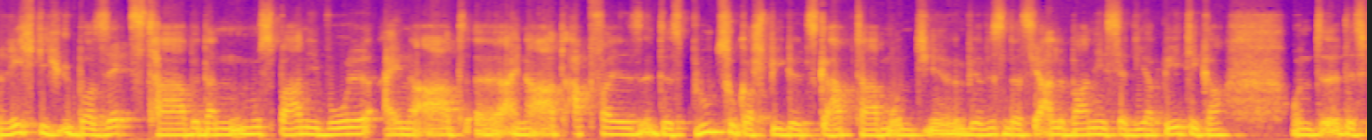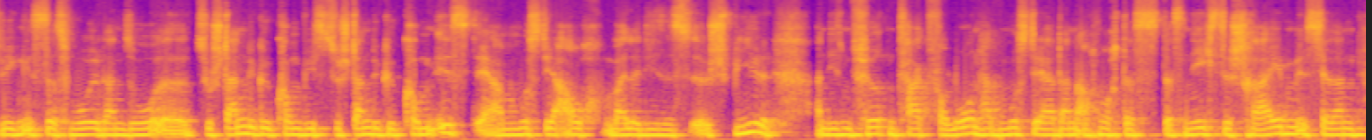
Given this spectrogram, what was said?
richtig übersetzt habe, dann muss Barney wohl eine Art, äh, eine Art Abfall des Blutzuckerspiegels gehabt haben. Und wir wissen das ja alle, Barney ist ja Diabetiker und deswegen ist das wohl dann so zustande gekommen, wie es zustande gekommen ist. Er musste ja auch, weil er dieses äh, Spiel an diesem vierten Tag verloren hat, musste er dann auch noch das, das nächste schreiben, ist ja dann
